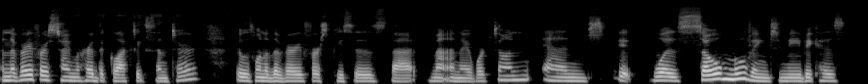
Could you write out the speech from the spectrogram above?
And the very first time I heard the Galactic Center, it was one of the very first pieces that Matt and I worked on. And it was so moving to me because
